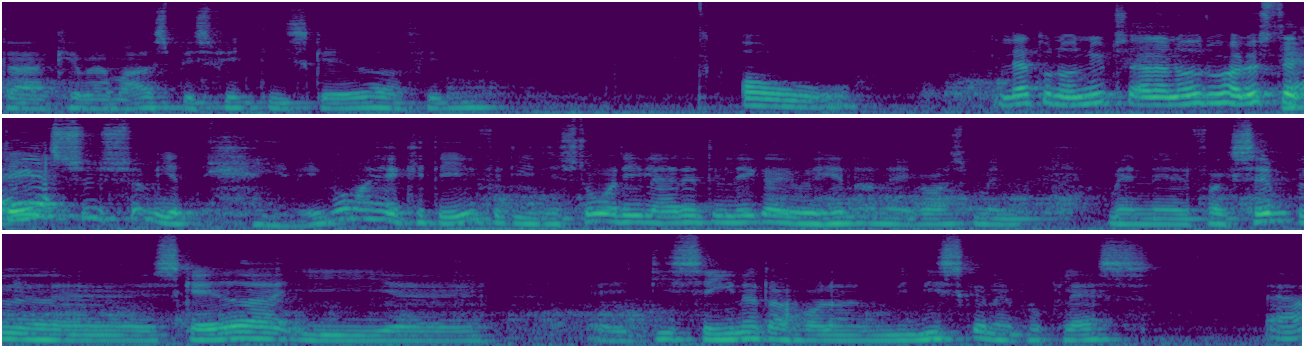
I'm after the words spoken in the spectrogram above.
der kan være meget specifikke skader at finde. Og lærte du noget nyt? Er der noget, du har lyst til ja, at dele? jeg synes, jeg, jeg ved ikke, hvor meget jeg kan dele, fordi den store del af det, det ligger jo i hænderne, ikke også? Men, men øh, for eksempel øh, skader i øh, øh, de sener, der holder meniskerne på plads Ja.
